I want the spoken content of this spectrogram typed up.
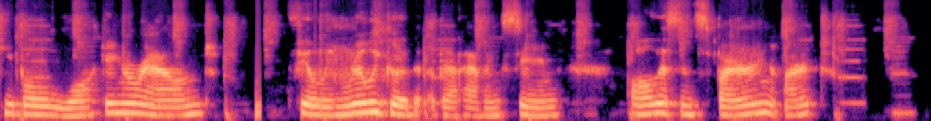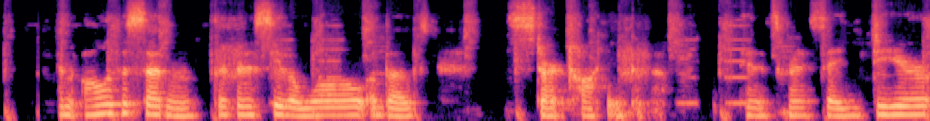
People walking around feeling really good about having seen all this inspiring art. And all of a sudden, they're going to see the wall above start talking to them. And it's going to say, Dear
